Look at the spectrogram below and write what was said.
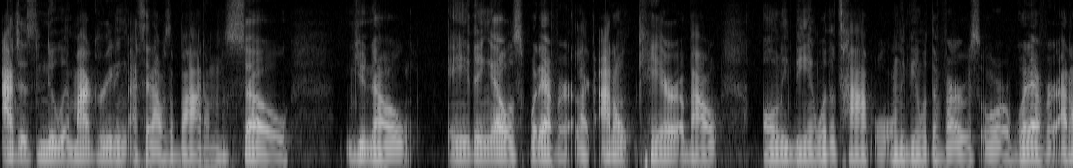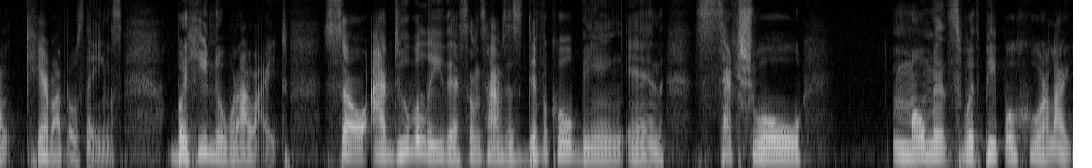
I just knew in my greeting, I said I was a bottom. So, you know, anything else, whatever. Like, I don't care about only being with the top or only being with the verse or whatever. I don't care about those things. But he knew what I liked. So, I do believe that sometimes it's difficult being in sexual moments with people who are like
